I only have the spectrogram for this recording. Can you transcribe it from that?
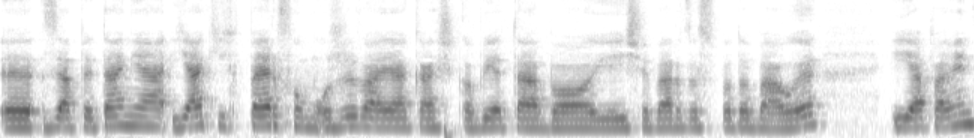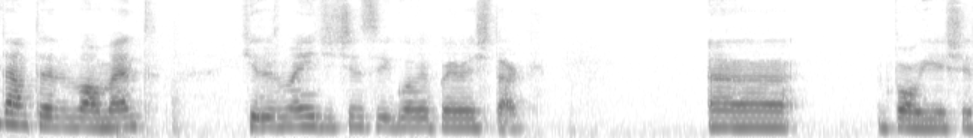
e, zapytania, jakich perfum używa jakaś kobieta, bo jej się bardzo spodobały. I ja pamiętam ten moment, kiedy w mojej dziecięcej głowie pojawia się tak. E, boję się,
